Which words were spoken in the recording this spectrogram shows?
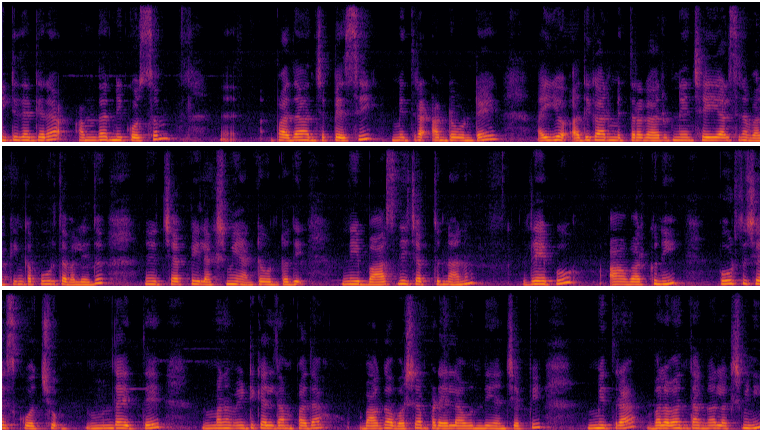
ఇంటి దగ్గర అందరినీ కోసం పద అని చెప్పేసి మిత్ర అంటూ ఉంటే అయ్యో అధికారి మిత్ర గారు నేను చేయాల్సిన వర్క్ ఇంకా పూర్తవ్వలేదు. చెప్పి లక్ష్మి అంటూ ఉంటుంది నీ బాస్ని చెప్తున్నాను రేపు ఆ వర్క్ని పూర్తి చేసుకోవచ్చు. ముందైతే మనం ఇంటికి వెళ్దాం పద బాగా వర్షం పడేలా ఉంది అని చెప్పి మిత్ర బలవంతంగా లక్ష్మిని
